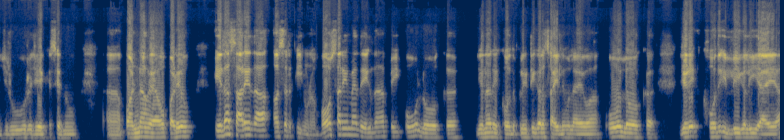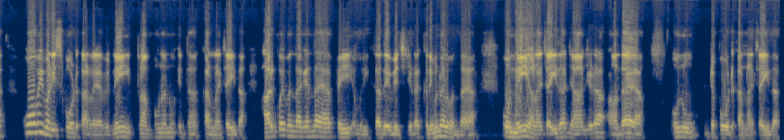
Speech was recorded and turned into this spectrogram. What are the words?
ਜਰੂਰ ਜੇ ਕਿਸੇ ਨੂੰ ਪੜ੍ਹਨਾ ਹੋਇਆ ਉਹ ਪੜ੍ਹਿਓ। ਇਹਦਾ ਸਾਰੇ ਦਾ ਅਸਰ ਕੀ ਹੋਣਾ? ਬਹੁਤ ਸਾਰੇ ਮੈਂ ਦੇਖਦਾ ਵੀ ਉਹ ਲੋਕ ਜਿਨ੍ਹਾਂ ਨੇ ਖੁਦ ਪੋਲੀਟੀਕਲ ਅਸਾਈਲਮ ਲਾਇਆ ਆ ਉਹ ਲੋਕ ਜਿਹੜੇ ਖੁਦ ਇਲੀਗਲੀ ਆਏ ਆ, ਉਹ ਵੀ ਬੜੀ ਸਪੋਰਟ ਕਰ ਰਹੇ ਆ ਵੀ ਨਹੀਂ ਟਰੰਪ ਉਹਨਾਂ ਨੂੰ ਇਦਾਂ ਕਰਨਾ ਚਾਹੀਦਾ। ਹਰ ਕੋਈ ਬੰਦਾ ਕਹਿੰਦਾ ਆ ਵੀ ਅਮਰੀਕਾ ਦੇ ਵਿੱਚ ਜਿਹੜਾ ਕ੍ਰਿਮੀਨਲ ਬੰਦਾ ਆ, ਉਹ ਨਹੀਂ ਆਉਣਾ ਚਾਹੀਦਾ ਜਾਂ ਜਿਹੜਾ ਆਂਦਾ ਆ ਉਹਨੂੰ ਡਿਪੋਰਟ ਕਰਨਾ ਚਾਹੀਦਾ।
